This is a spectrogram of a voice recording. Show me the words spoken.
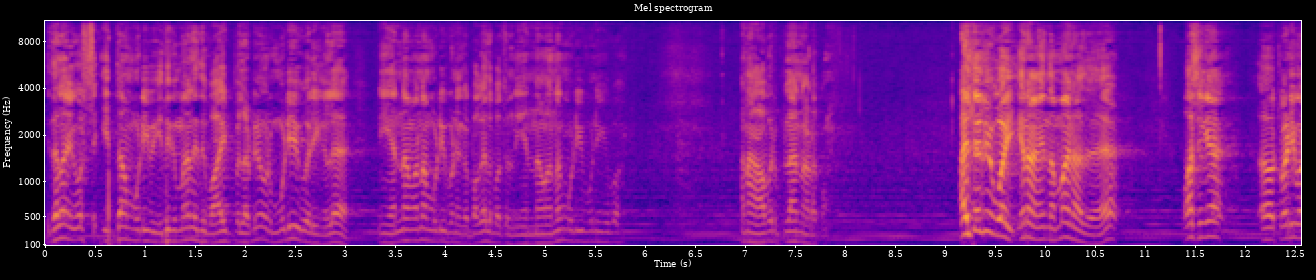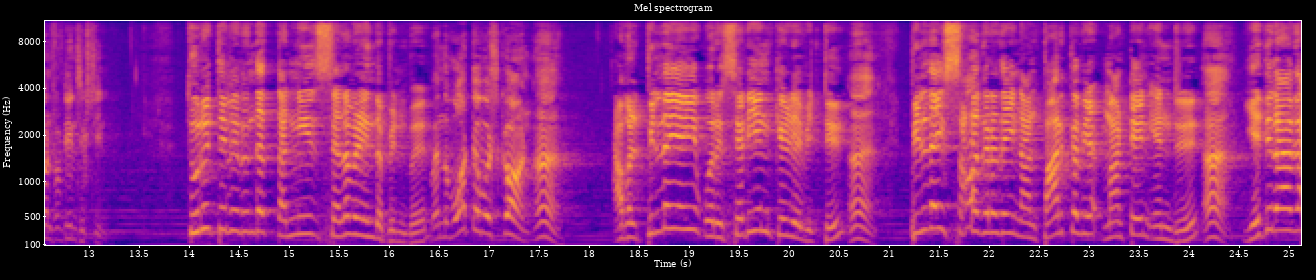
இதெல்லாம் யோசி இதுதான் முடிவு. இதுக்கு மேலே இது வாய்ப்பு இல்லை. அப்படின்னு ஒரு முடிவு வரீங்களே நீ என்ன வேணா முடிவு பண்ணுங்க பக்கத்துல பார்த்து நீ என்ன வேணா முடிவு பண்ணிக்கப்பா. ஆனா அவர் பிளான் நடக்கும். ஐ டெல் யூ வை ஏன்னா இந்த அம்மா என்னது? வாசிங்க. டுவெண்ட்டி ஒன் ஃபிஃப்டீன் சிக்ஸ்டீன் துருத்திலிருந்த தண்ணீர் செலவழிந்த பின்பு when the water was gone அவள் பிள்ளையை ஒரு செடியின் கீழே விட்டு பிள்ளை சாகிறதை நான் பார்க்க மாட்டேன் என்று. எதிராக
